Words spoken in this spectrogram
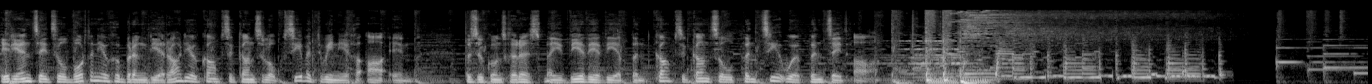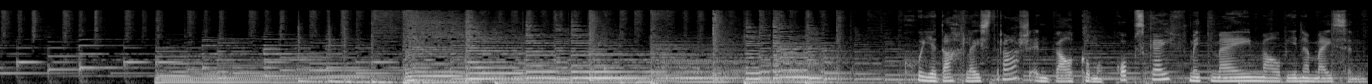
Hierdie aanseit word aan jou gebring deur Radio Kaapse Kansel op 7:29 AM. Besoek ons gerus by www.kapsekansel.co.za. Goeiedag luisteraars en welkom op Kopskyf met my Malvina Meisen.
